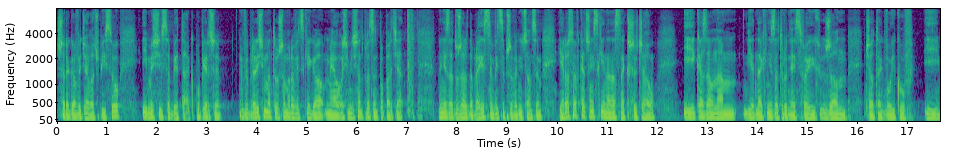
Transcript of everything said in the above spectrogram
szeregowy działacz PiSu i myśli sobie tak, po pierwsze Wybraliśmy Mateusza Morawieckiego, miał 80% poparcia. No nie za dużo, ale dobra, jestem wiceprzewodniczącym. Jarosław Kaczyński na nas nakrzyczał i kazał nam jednak nie zatrudniać swoich żon, ciotek, wujków i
